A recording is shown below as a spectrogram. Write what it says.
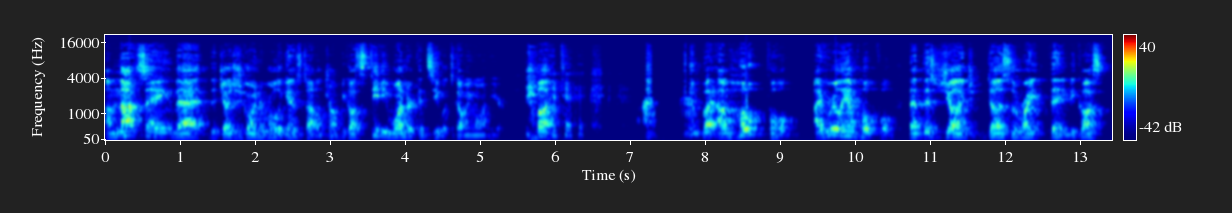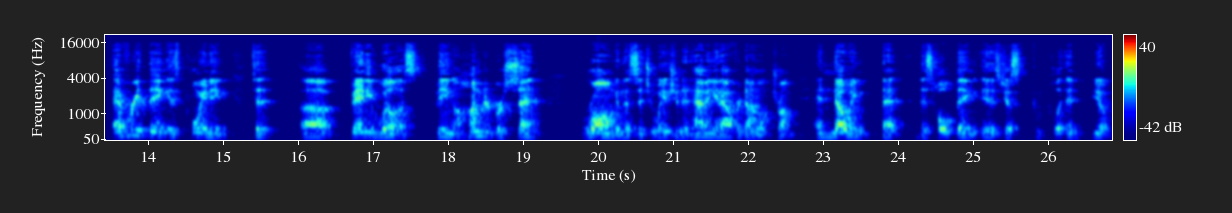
I'm not saying that the judge is going to rule against Donald Trump because Stevie Wonder can see what's going on here. But but I'm hopeful. I really am hopeful that this judge does the right thing because everything is pointing to uh, Fani Willis being 100% wrong in this situation and having it out for Donald Trump and knowing that this whole thing is just complete, you know,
